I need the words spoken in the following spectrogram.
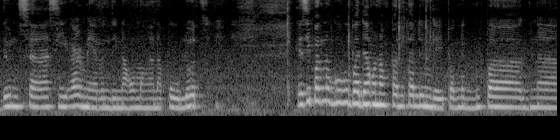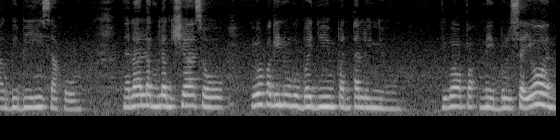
Dun sa CR, meron din ako mga napulot. Kasi pag naguhubad ako ng pantalon guys, pag, nag, pag nagbibihis ako, nalalaglag siya. So, di ba pag inuhubad nyo yung pantalon nyo, di ba may bulsa yon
